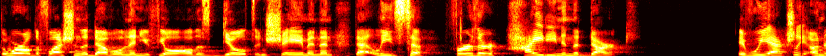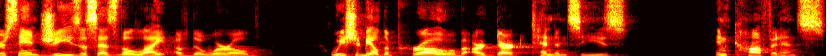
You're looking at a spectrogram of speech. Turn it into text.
the world, the flesh, and the devil. And then you feel all this guilt and shame. And then that leads to further hiding in the dark. If we actually understand Jesus as the light of the world, we should be able to probe our dark tendencies in confidence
